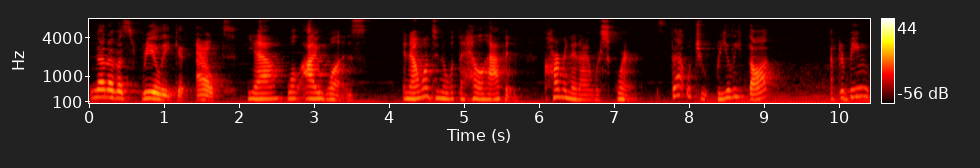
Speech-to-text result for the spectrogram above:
None of us really get out. Yeah, well, I was. And I want to know what the hell happened. Carmen and I were square. Is that what you really thought? After being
